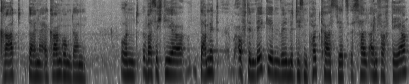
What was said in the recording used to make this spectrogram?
Grad deiner Erkrankung dann. Und was ich dir damit auf den Weg geben will mit diesem Podcast jetzt, ist halt einfach der,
